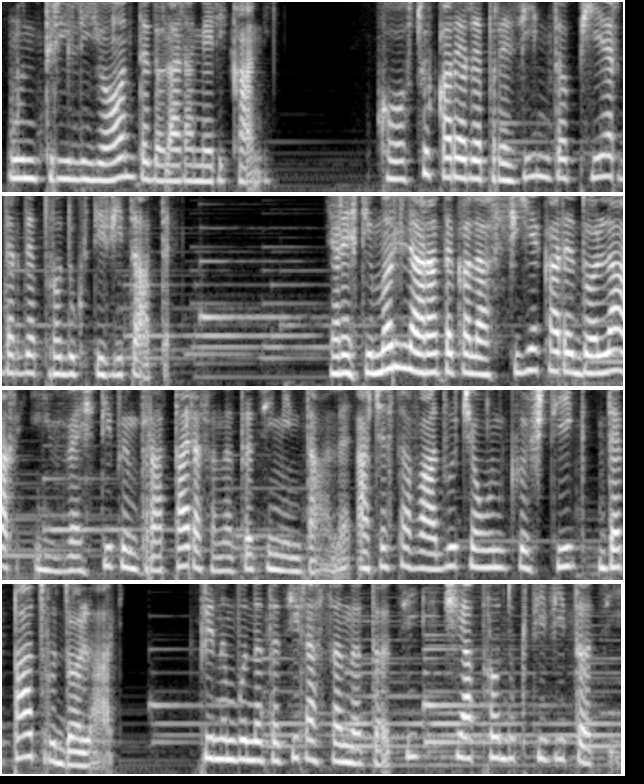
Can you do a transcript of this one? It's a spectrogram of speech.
un trilion de dolari americani, costuri care reprezintă pierderi de productivitate. Iar estimările arată că la fiecare dolar investit în tratarea sănătății mentale, acesta va aduce un câștig de 4 dolari prin îmbunătățirea sănătății și a productivității,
